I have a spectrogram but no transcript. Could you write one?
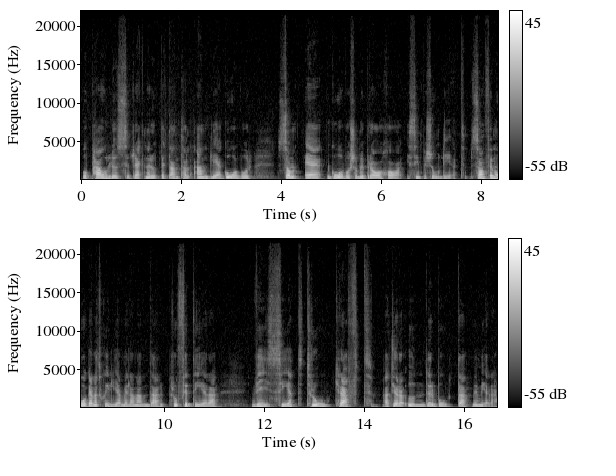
och Paulus räknar upp ett antal andliga gåvor som är gåvor som är bra att ha i sin personlighet. Som förmågan att skilja mellan andar, profetera, vishet, tro, kraft, att göra under, bota med mera.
